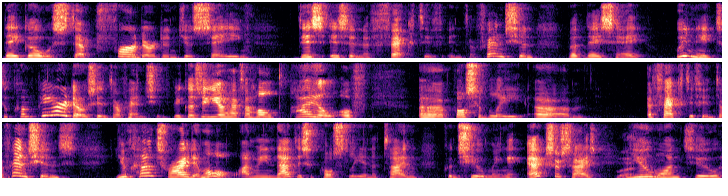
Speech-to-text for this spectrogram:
they go a step further than just saying this is an effective intervention, but they say we need to compare those interventions because you have a whole pile of uh, possibly um, effective interventions. You can't try them all. I mean, that is a costly and a time consuming exercise. Right. You want to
